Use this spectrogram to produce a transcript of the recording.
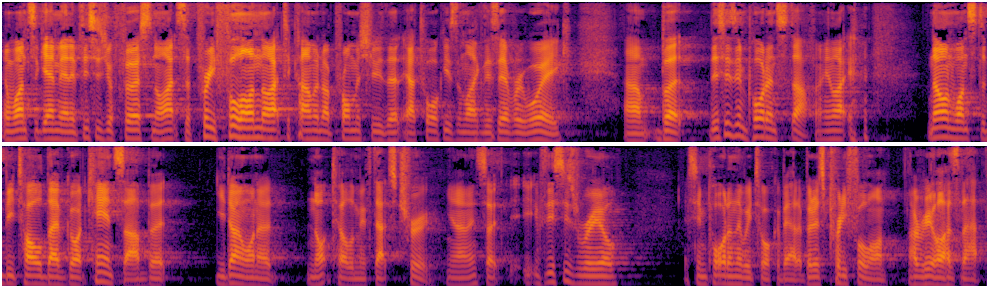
And once again, man, if this is your first night, it's a pretty full on night to come, and I promise you that our talk isn't like this every week. Um, but this is important stuff. I mean, like, no one wants to be told they've got cancer, but you don't want to not tell them if that's true. You know, so if this is real, it's important that we talk about it. But it's pretty full on. I realize that.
